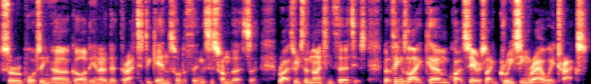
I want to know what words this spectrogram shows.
sort of reporting, oh God, you know, they're at it again sort of thing. This is from the, so right through to the 1930s. But things like, um, quite serious, like greasing railway tracks.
